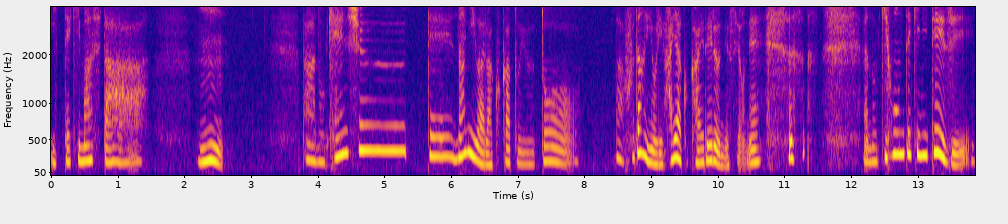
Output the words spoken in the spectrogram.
行ってきました。うん。まあ、あの研修って何が楽かというと、まあ、普段より早く帰れるんですよね。あの基本的に定時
